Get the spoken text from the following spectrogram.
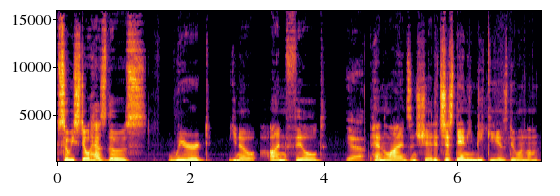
so he still has those weird, you know, unfilled Yeah. pen lines and shit. It's just Danny Miki is doing them.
